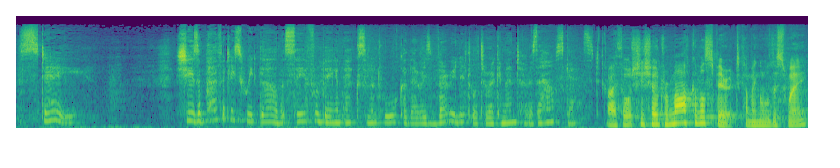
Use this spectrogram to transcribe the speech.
Stay. She's a perfectly sweet girl, but save from being an excellent walker, there is very little to recommend her as a house guest. I thought she showed remarkable spirit coming all this way.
